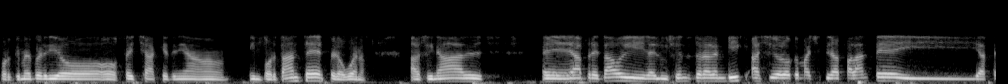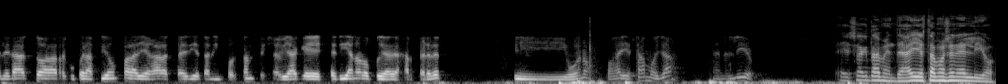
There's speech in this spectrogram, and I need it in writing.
Porque me he perdido fechas que tenía importantes, pero bueno, al final eh, apretado y la ilusión de torear en Vic ha sido lo que me ha hecho tirar para adelante y acelerar toda la recuperación para llegar a este día tan importante. Sabía que este día no lo podía dejar perder. Y bueno, pues ahí estamos ya, en el lío. Exactamente, ahí estamos en el lío.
